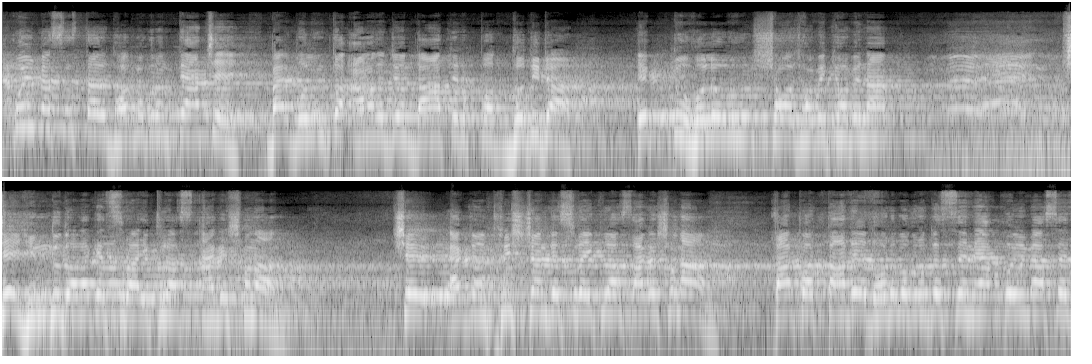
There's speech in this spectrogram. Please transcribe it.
একই মেসেজ তাদের ধর্মগ্রন্থে আছে। ভাই, বলুন তো আমাদের জন্য দাওয়াতের পদ্ধতিটা একটু হলেও সহজ হবে কি হবে না? সেই হিন্দু দাদাকে শ্রাই ক্লাস আগে শোনান। সে একজন খ্রিস্টানকে শ্রাই ক্লাস আগে শোনান। তারপর তাদের ধর্মগ্রন্থের সেম একই মেসেজ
